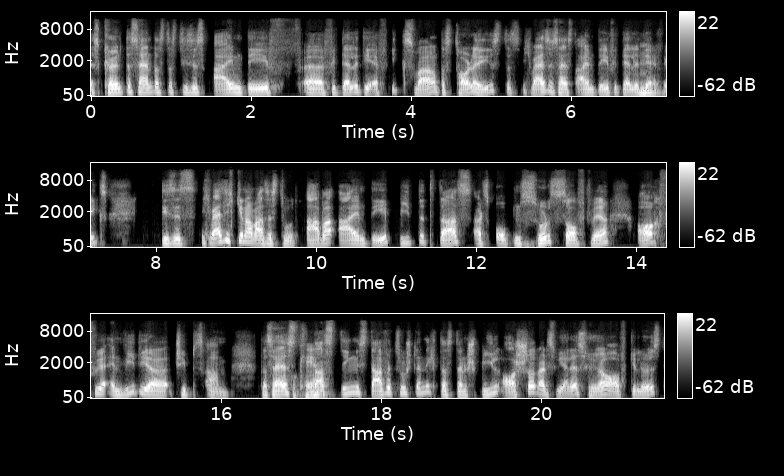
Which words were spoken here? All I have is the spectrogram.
Es könnte sein, dass das dieses AMD äh, Fidelity FX war. Und das Tolle ist, dass ich weiß, es heißt AMD Fidelity mhm. FX, dieses, ich weiß nicht genau, was es tut, aber AMD bietet das als Open Source Software auch für Nvidia Chips an. Das heißt, okay. das Ding ist dafür zuständig, dass dein Spiel ausschaut, als wäre es höher aufgelöst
